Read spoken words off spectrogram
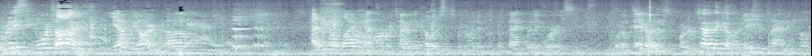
We're wasting more time. Yeah, we are. Um, I don't know why we have to retire the colors since we're going to put them back where they were as soon as, okay. Because we're tired of colors. Please retire the colors.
